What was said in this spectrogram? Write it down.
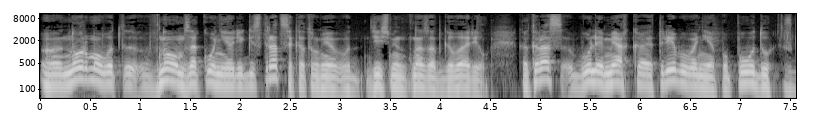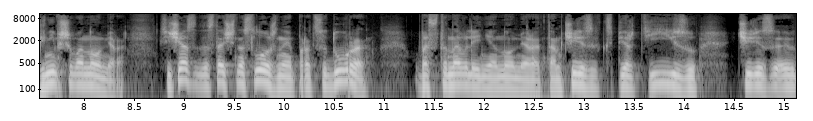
Э, норму вот в новом законе о регистрации, о котором я вот 10 минут назад говорил, как раз более мягкое требование по поводу сгнившего номера. Сейчас достаточно сложная процедура восстановления номера, там, через экспертизу, через, э,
